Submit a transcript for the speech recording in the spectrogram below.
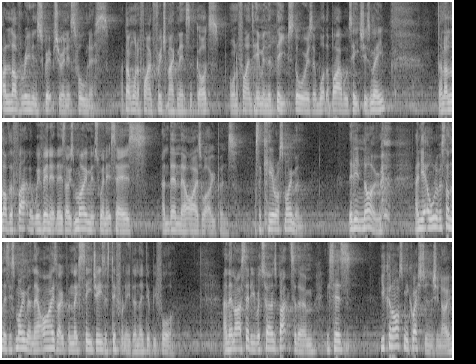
I love reading scripture in its fullness. I don't want to find fridge magnets of God's. I want to find Him in the deep stories of what the Bible teaches me. And I love the fact that within it, there's those moments when it says, and then their eyes were opened. That's a Kairos moment. They didn't know. And yet, all of a sudden, there's this moment, their eyes open, they see Jesus differently than they did before. And then, like I said, he returns back to them, and he says, You can ask me questions, you know.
